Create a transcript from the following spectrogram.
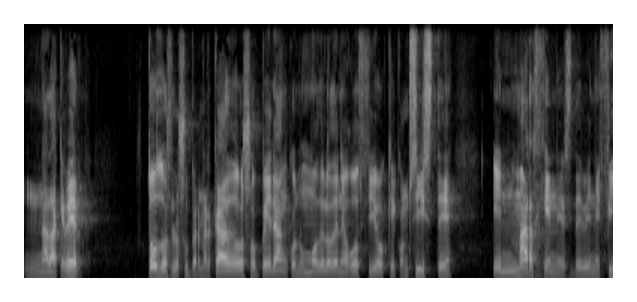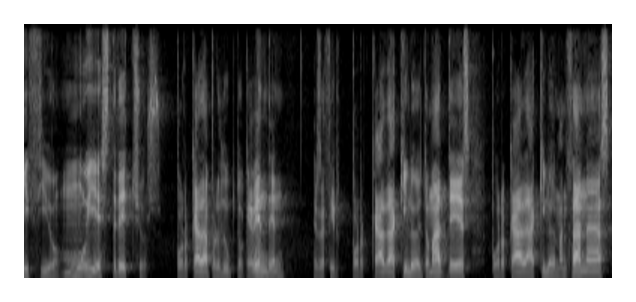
Nada que ver. Todos los supermercados operan con un modelo de negocio que consiste en márgenes de beneficio muy estrechos por cada producto que venden, es decir, por cada kilo de tomates, por cada kilo de manzanas,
